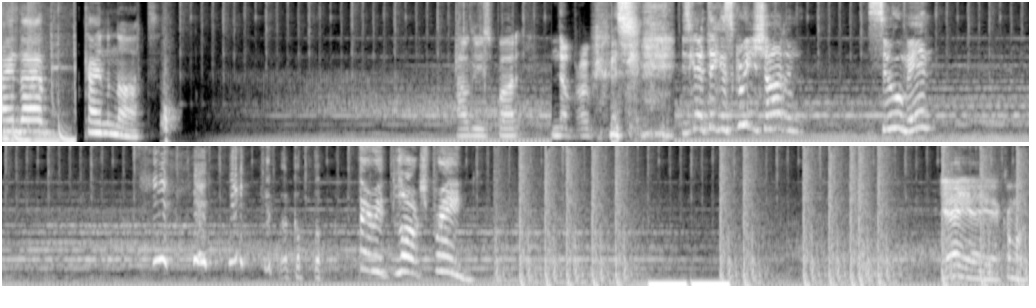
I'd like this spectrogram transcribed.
Kinda, kinda not. How do you spot it? No, bro. He's gonna take a screenshot and zoom in. Very large brain. Yeah, yeah, yeah. Come on.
